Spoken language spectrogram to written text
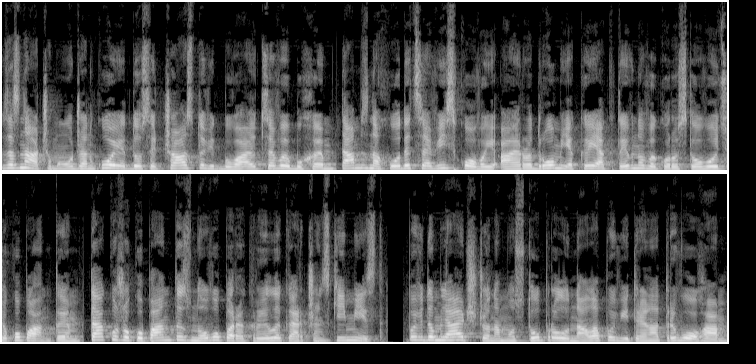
Зазначимо, у Джанкої досить часто відбуваються вибухи. Там знаходиться військовий аеродром, який активно використовують окупанти. Також окупанти знову перекрили Керченський міст. Повідомляють, що на мосту пролунала повітряна тривога.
